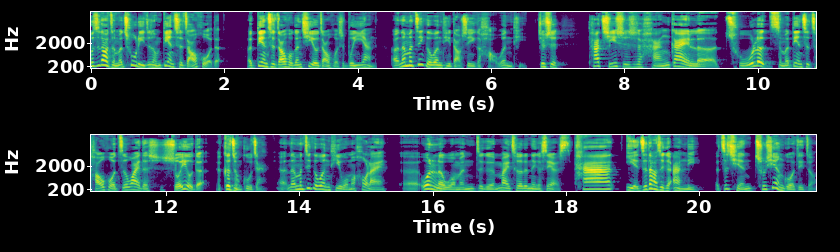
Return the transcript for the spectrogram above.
不知道怎么处理这种电池着火的，呃，电池着火跟汽油着火是不一样的，呃，那么这个问题倒是一个好问题，就是它其实是涵盖了除了什么电池着火之外的所有的各种故障，呃，那么这个问题我们后来呃问了我们这个卖车的那个 sales，他也知道这个案例，呃，之前出现过这种，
